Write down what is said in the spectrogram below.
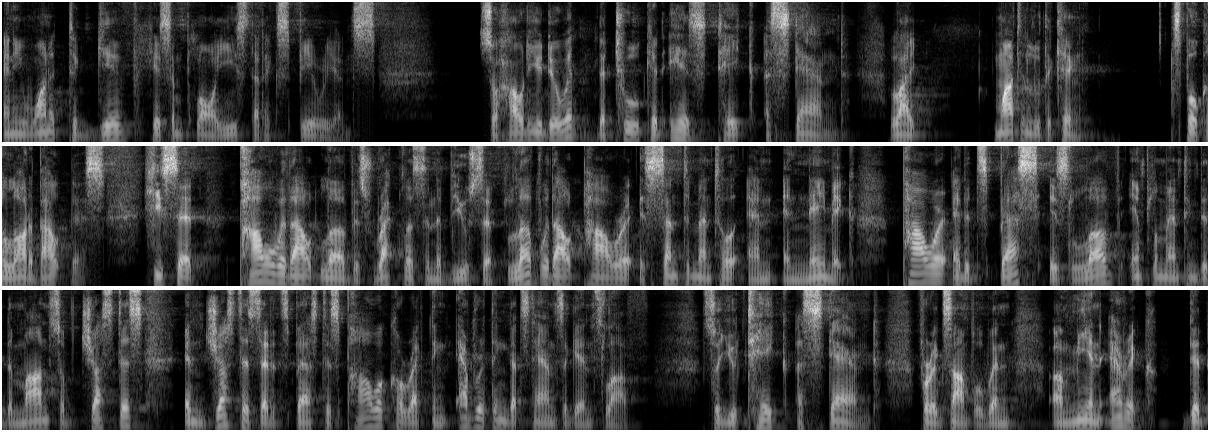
and he wanted to give his employees that experience. So, how do you do it? The toolkit is take a stand. Like Martin Luther King spoke a lot about this. He said, Power without love is reckless and abusive. Love without power is sentimental and anemic. Power at its best is love implementing the demands of justice, and justice at its best is power correcting everything that stands against love. So you take a stand. For example, when uh, me and Eric did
